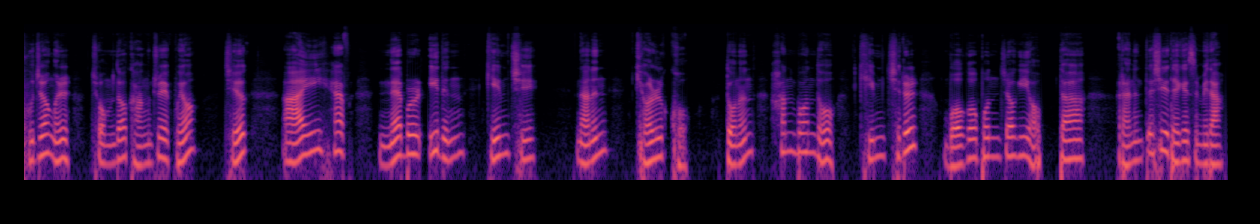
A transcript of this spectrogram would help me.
부정을 좀 더 강조했고요. 즉 I have never eaten 김치 나는 결코 또는 한 번도 김치를 먹어본 적이 없다 라는 뜻이 되겠습니다.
